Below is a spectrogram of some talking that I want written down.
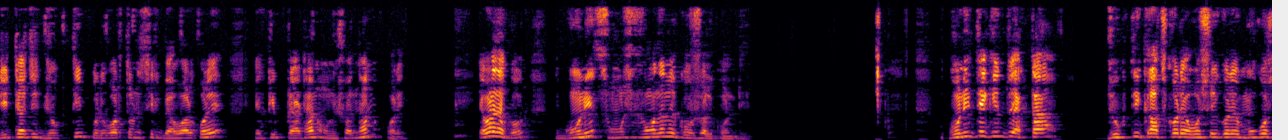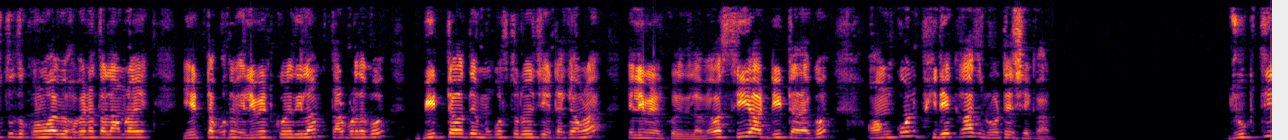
ডিটা হচ্ছে যুক্তি, পরিবর্তনশীল ব্যবহার করে একটি প্যাটার্ন অনুসন্ধান করে। এবার দেখো, গণিত সমস্যা সমাধানের কৌশল কোনটি? গণিতে কিন্তু একটা যুক্তি কাজ করে, অবশ্যই করে মুখস্থ তো কোনোভাবে হবে না, তাহলে আমরা এরটা প্রথমে এলিমিনেট করে দিলাম। তারপরে দেখো বিটটা হতে মুখস্থ রয়েছে, এটাকে আমরা এলিমিনেট করে দিলাম। এবার সি আর ডিটা দেখো, অঙ্কন ফিরে কাজ, রোটে শেখার। যুক্তি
